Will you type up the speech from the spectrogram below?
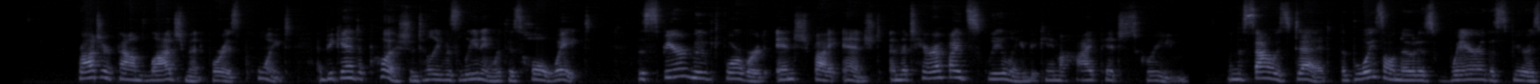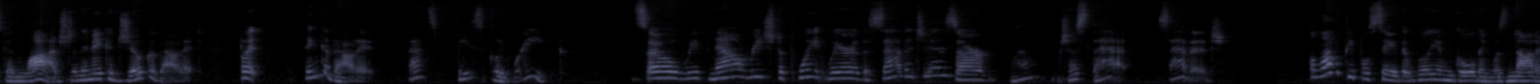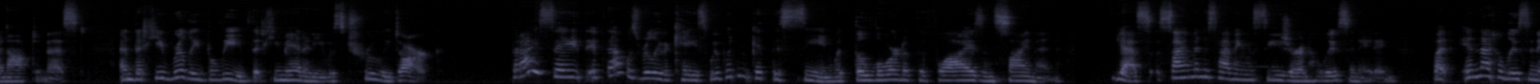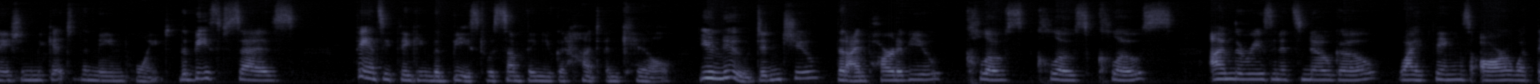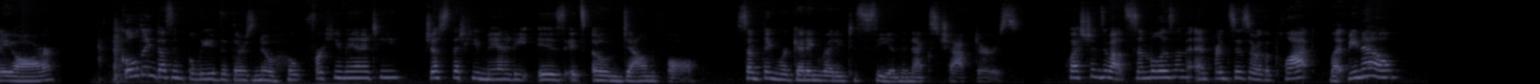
Roger found lodgment for his point and began to push until he was leaning with his whole weight. The spear moved forward inch by inch, and the terrified squealing became a high pitched scream. When the sow is dead, the boys all notice where the spear has been lodged and they make a joke about it. But think about it that's basically rape. So we've now reached a point where the savages are, well, just that savage. A lot of people say that William Golding was not an optimist and that he really believed that humanity was truly dark. But I say, if that was really the case, we wouldn't get this scene with the Lord of the Flies and Simon. Yes, Simon is having a seizure and hallucinating, but in that hallucination, we get to the main point. The beast says, Fancy thinking the beast was something you could hunt and kill. You knew, didn't you, that I'm part of you? Close, close, close. I'm the reason it's no go, why things are what they are. Golding doesn't believe that there's no hope for humanity, just that humanity is its own downfall, something we're getting ready to see in the next chapters. Questions about symbolism, inferences, or the plot? Let me know.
